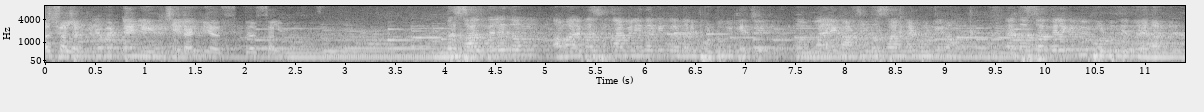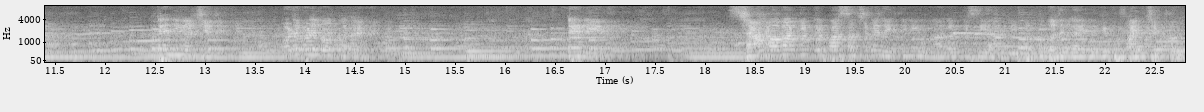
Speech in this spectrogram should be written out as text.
दस साल टेन ईयर्स दस साल। दस साल पहले तो हमारे पास इतना भी नहीं था कि कोई हमारी फ़ोटो भी खींचे। तो हम लाए कहाँ से? दस साल में ढूंढ ही रहा हूँ दस साल पहले की भी फ़ोटो दे दो यार। टेन ईयर चैलेंज बड़े बड़े लोग कर रहे हैं। टेन ईयर श्याम बाबा की कृपा सच में देखती नहीं होगा अगर किसी आदमी पर। तो भजन गायकों की प्रोफ़ाइल चेक करो।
